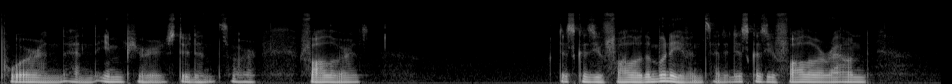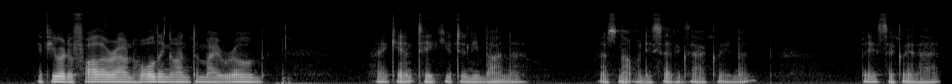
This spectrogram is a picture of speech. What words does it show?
poor and, and impure students or followers. Just because you follow, the Buddha even said it, just because you follow around, if you were to follow around holding on to my robe, I can't take you to Nibbana. That's not what he said exactly, but basically that.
